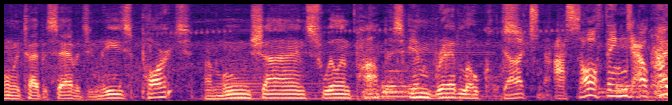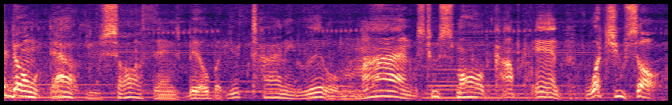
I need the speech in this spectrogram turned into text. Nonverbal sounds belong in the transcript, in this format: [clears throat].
Only type of savage in these parts are moonshine, swilling, pompous, inbred locals. Dutch, I saw things out there. I don't doubt you saw things, Bill, but your tiny little mind was too small to comprehend what you saw.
